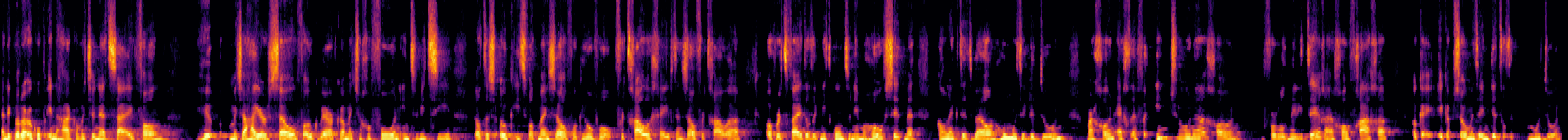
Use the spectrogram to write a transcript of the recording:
En ik wil er ook op inhaken wat je net zei van met je higher self ook werken, met je gevoel en intuïtie, dat is ook iets wat mijzelf ook heel veel vertrouwen geeft en zelfvertrouwen. Over het feit dat ik niet continu in mijn hoofd zit met kan ik dit wel en hoe moet ik dit doen, maar gewoon echt even intunen, gewoon bijvoorbeeld mediteren en gewoon vragen, oké, ik heb zo meteen dit dat ik moet doen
